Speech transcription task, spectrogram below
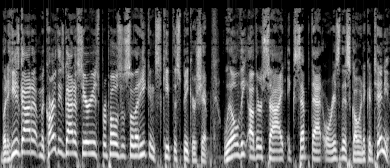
But he's got a McCarthy's got a serious proposal so that he can keep the speakership. Will the other side accept that, or is this going to continue?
